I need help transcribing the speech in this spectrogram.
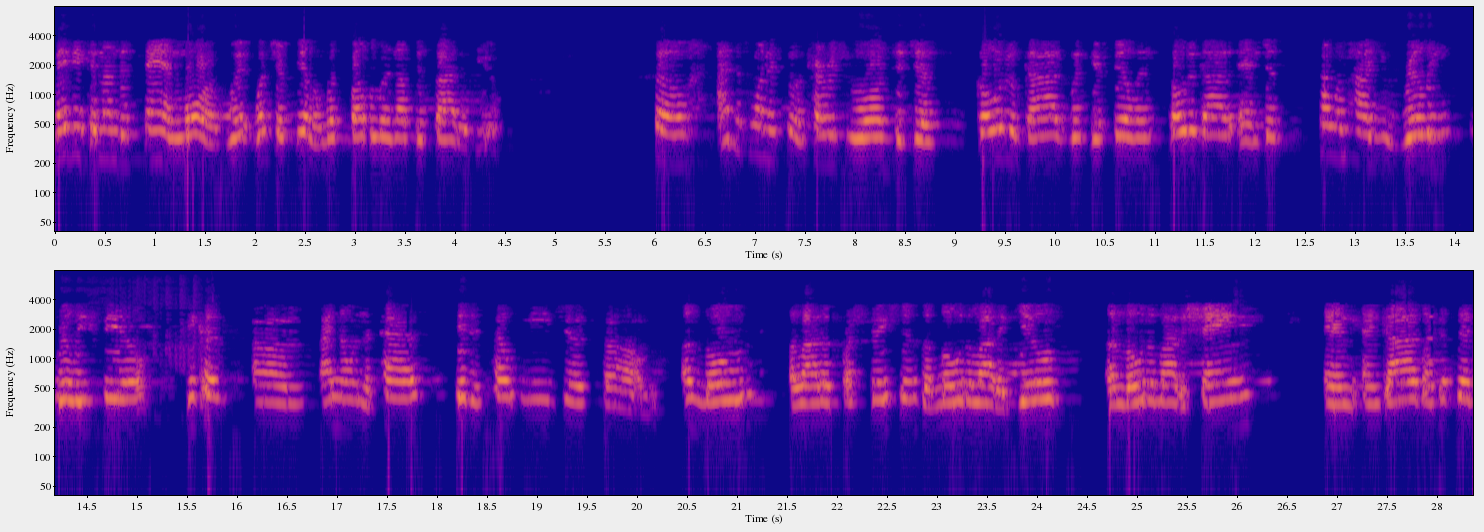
Maybe you can understand more of what you're feeling, what's bubbling up inside of you. So I just wanted to encourage you all to just go to God with your feelings, go to God and just tell him how you really, really feel. Because um, I know in the past it has helped me just um, unload a lot of frustrations, unload a lot of guilt, unload a lot of shame. And and God, like I said,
